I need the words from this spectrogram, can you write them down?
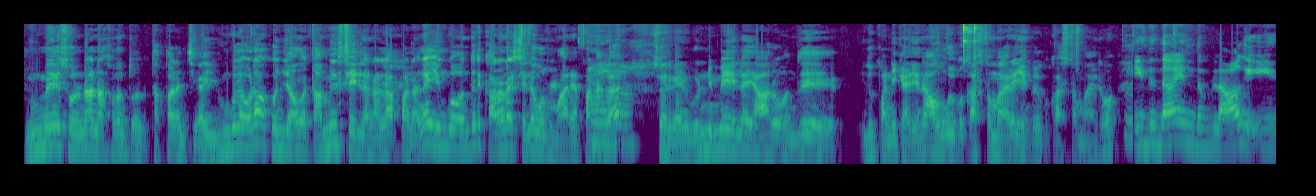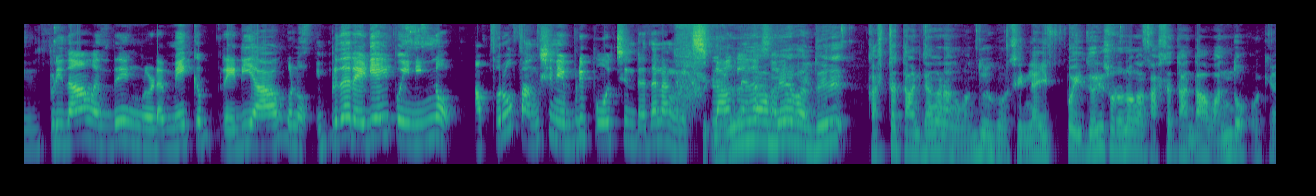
உண்மையே சொல்லணும்னா நான் சொன்ன தொ- தப்பா நினச்சிக்க இவங்களோட கொஞ்சம் அவங்க தமிழ் ஸ்டைலில் நல்லா பண்ணாங்க. இவங்க வந்துட்டு கன்னடா ஸ்டைலில் ஒரு மாதிரியா பண்ணாங்க. சரி வேற ஒன்றுமே இல்லை. யாரும் வந்து இது பண்ணிக்காது ஏன்னா அவங்களுக்கும் கஷ்டமாயிரும் எங்களுக்கும் கஷ்டமாயிரும். இதுதான் இந்த vlog. இப்படிதான் வந்து எங்களோட மேக்கப் ரெடி ஆகணும். இப்படிதான் ரெடி ஆகி போய் நின்னோம். அப்புறம் ஃபங்க்ஷன் எப்படி போச்சுன்றத நாங்க நெக்ஸ்ட் எல்லாமே வந்து கஷ்டத்தாண்டி தாங்க நாங்கள் வந்திருக்கோம் சரிங்களா? இப்போ இது வரைக்கும் சொல்லணும் நாங்கள் கஷ்டத்தாண்டி தான் வந்தோம் ஓகே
